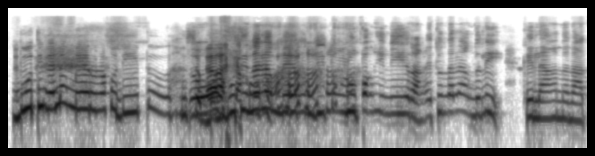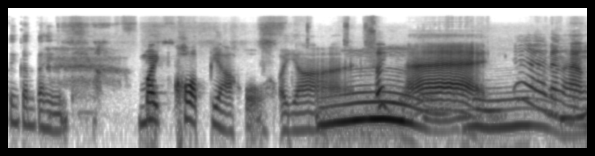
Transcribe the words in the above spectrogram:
Buti na lang meron ako dito. So, bahay buti ako. na lang meron ditong lupang hinirang. Ito na lang, dali. Kailangan na natin kantahin. may kopya ako. Ayan. So, Mm. yan. Mm. Yan ang, ang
